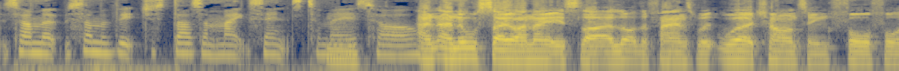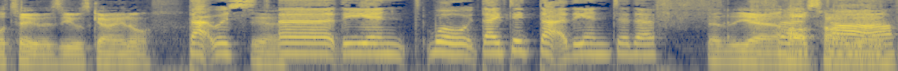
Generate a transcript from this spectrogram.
some of some of it just doesn't make sense to me at all. And and also, I noticed like a lot of the fans were, were chanting four four two as he was going off. that was Yeah. uh, the end. Well, they did that at the end of the f- Uh, yeah, first half-time,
